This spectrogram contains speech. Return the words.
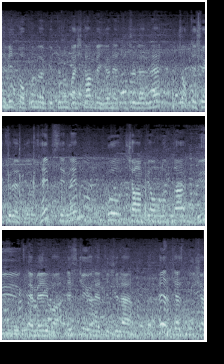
sivil toplum örgütünün başkan ve yöneticilerine çok teşekkür ediyoruz. Hepsinin bu şampiyonlukta büyük emeği var. Eski yöneticiler, herkes bu işe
